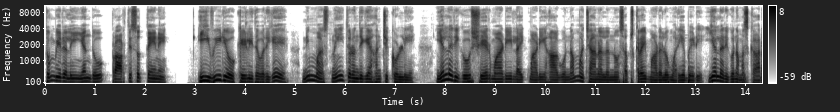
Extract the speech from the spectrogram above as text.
ತುಂಬಿರಲಿ ಎಂದು ಪ್ರಾರ್ಥಿಸುತ್ತೇನೆ. ಈ ವಿಡಿಯೋ ಕೇಳಿದವರಿಗೆ ನಿಮ್ಮ ಸ್ನೇಹಿತರೊಂದಿಗೆ ಹಂಚಿಕೊಳ್ಳಿ. ಎಲ್ಲರಿಗೂ ಶೇರ್ ಮಾಡಿ ಲೈಕ್ ಮಾಡಿ ಹಾಗೂ ನಮ್ಮ ಚಾನಲನ್ನು ಸಬ್ಸ್ಕ್ರೈಬ್ ಮಾಡಲು ಮರೆಯಬೇಡಿ. ಎಲ್ಲರಿಗೂ ನಮಸ್ಕಾರ.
